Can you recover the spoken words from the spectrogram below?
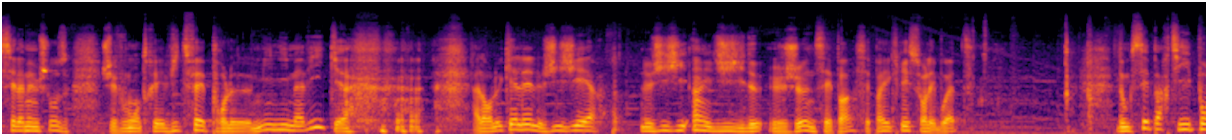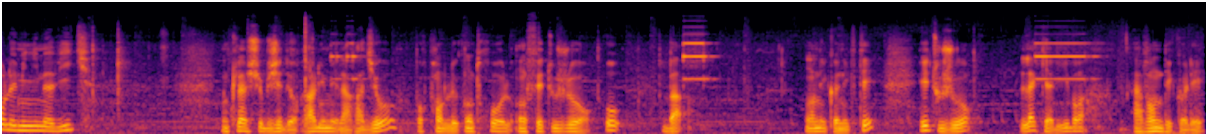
c'est la même chose, je vais vous montrer vite fait pour le Mini Mavic. Alors lequel est le JJR, le JJ1 et le JJ2 Je ne sais pas, c'est pas écrit sur les boîtes. Donc c'est parti pour le Mini Mavic. Donc là je suis obligé de rallumer la radio. Pour prendre le contrôle, on fait toujours haut, bas. on est connecté. Et toujours la calibre avant de décoller.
